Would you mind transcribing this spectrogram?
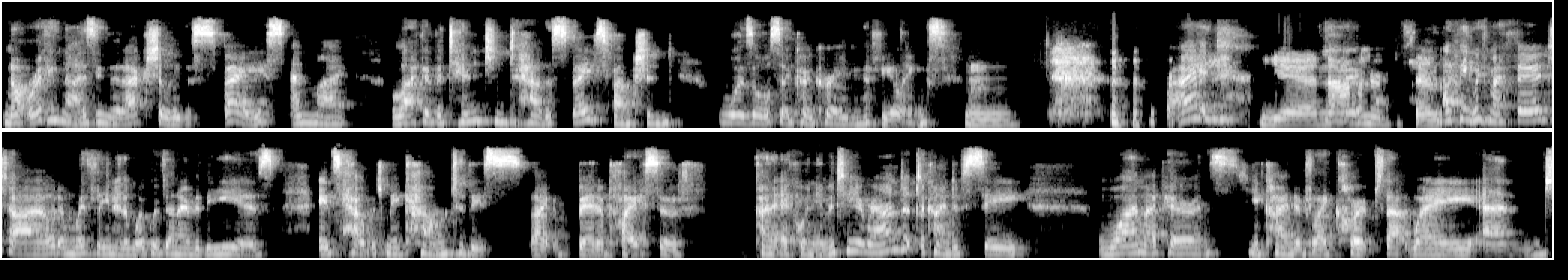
not recognizing that actually the space and my lack of attention to how the space functioned was also co-creating the feelings. Mm. right? Yeah, no, hundred percent. I think with my third child and with you know the work we've done over the years, it's helped me come to this like better place of kind of equanimity around it to kind of see why my parents you kind of like coped that way and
